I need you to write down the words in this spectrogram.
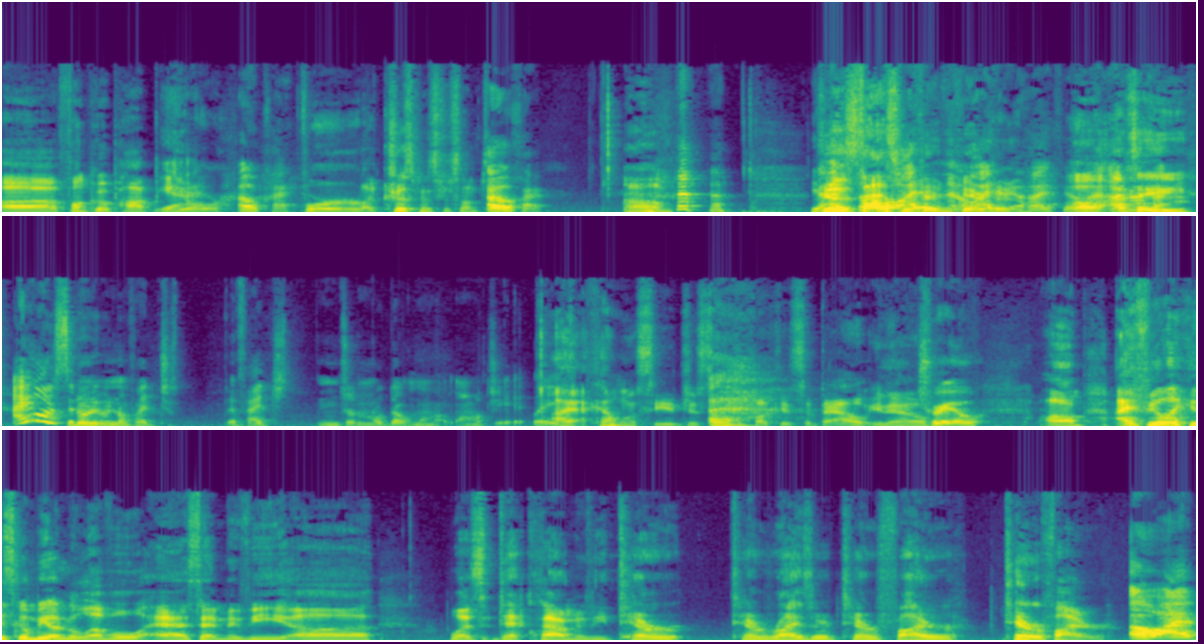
uh Funko Pop Yeah. Eeyore Okay. for like Christmas or something. Oh, okay. Um, Yeah, I that's my I don't know. I don't know how I feel. About. I, say- I, I honestly don't even know if I just if I just in general don't want to watch it. Like I, I kind of want to see it just what the fuck it's about, you know. true. Um, I feel like it's gonna be on the level as that movie. Uh, was that clown movie Terror Terrorizer Terrifier Terrifier. Oh, I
